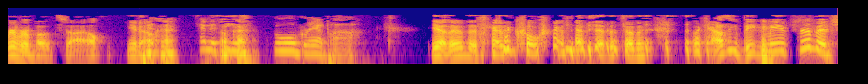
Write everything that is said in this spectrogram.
riverboat style. You know. Okay. Tennessee's Okay. cool grandpa. Yeah, they're the they're the cool. That's it. That's how they like. How's he beating me at cribbage?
